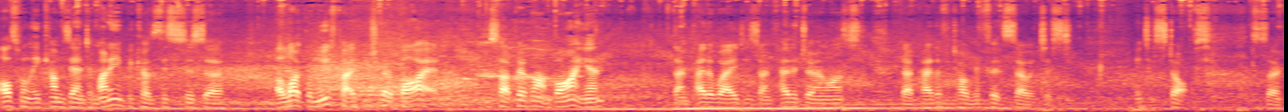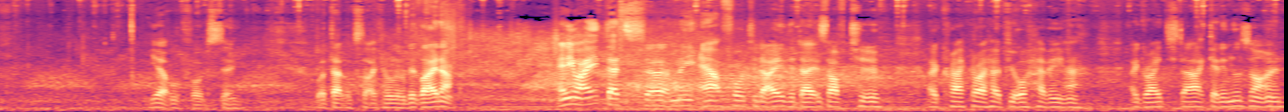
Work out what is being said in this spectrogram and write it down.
ultimately it comes down to money because this is a, a local newspaper, you've got to buy it. And so people aren't buying it, don't pay the wages, don't pay the journalists, don't pay the photographers, so it just it just stops. So yeah, I look forward to seeing what that looks like a little bit later. Anyway, that's uh, me out for today. The day is off to a cracker. I hope you're having a, a great start. Get in the zone,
